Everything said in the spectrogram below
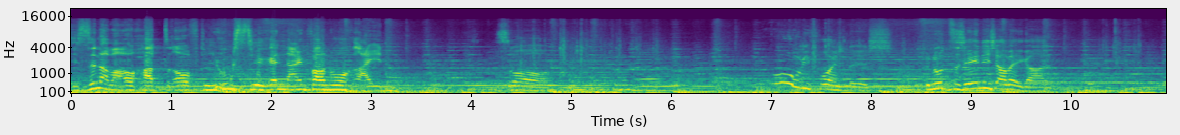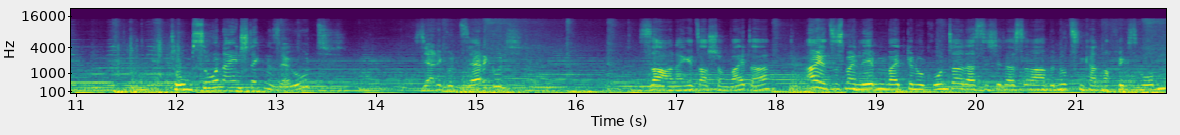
Die sind aber auch hart drauf, die Jungs, die rennen einfach nur rein. So. Uh, wie freundlich. Benutze ich eh nicht, aber egal. Thompson einstecken, sehr gut. Sehr gut, sehr gut. So, und dann geht's auch schon weiter. Ah, jetzt ist mein Leben weit genug runter, dass ich das mal benutzen kann, noch fix oben.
